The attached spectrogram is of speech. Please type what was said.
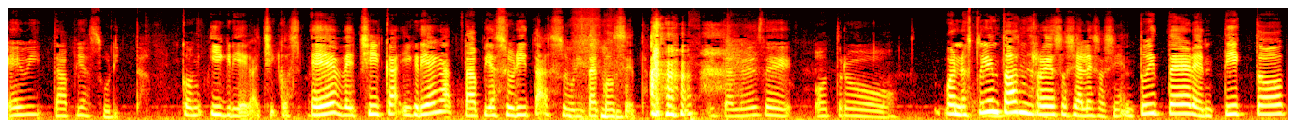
Evi Tapia Zurita. Con Y, chicos. E de chica, Y, Tapia Zurita, Zurita con Z. y tal vez de otro bueno, estoy en todas mis redes sociales así, en Twitter, en TikTok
